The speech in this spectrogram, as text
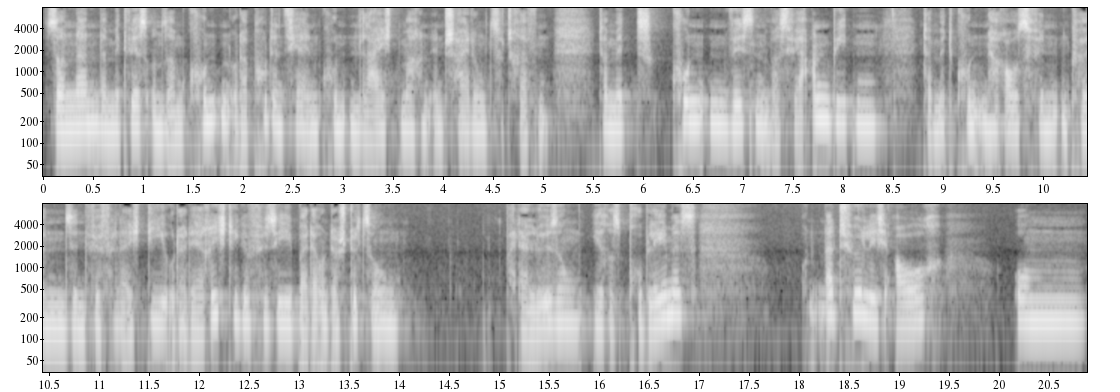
sondern damit wir es unserem Kunden oder potenziellen Kunden leicht machen, Entscheidungen zu treffen. Damit Kunden wissen, was wir anbieten, damit Kunden herausfinden können, sind wir vielleicht die oder der Richtige für sie bei der Unterstützung, bei der Lösung ihres Problems und natürlich auch, um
